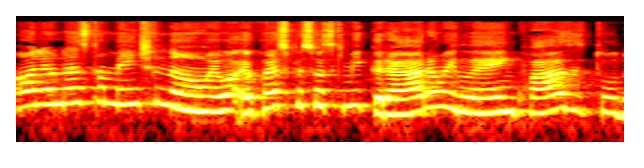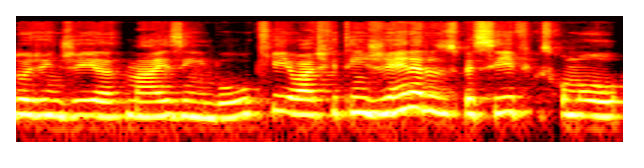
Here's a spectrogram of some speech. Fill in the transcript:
Olha, honestamente, não. Eu, eu conheço pessoas que migraram e leem quase tudo hoje em dia mais em e-book. Eu acho que tem gêneros específicos, como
